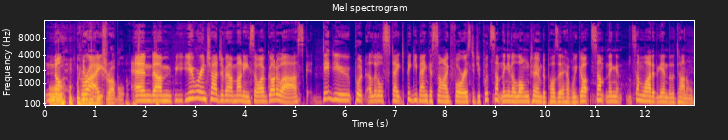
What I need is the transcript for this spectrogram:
not Ooh, in great. trouble. And um, you were in charge of our money, so I've got to ask did you put a little state piggy bank aside for us? Did you put something in a long term deposit? Have we got something, some light at the end of the tunnel?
